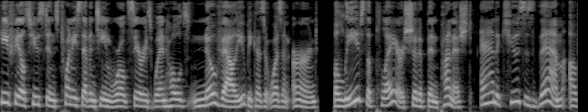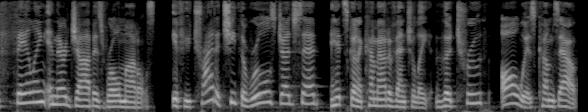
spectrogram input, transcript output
He feels Houston's 2017 World Series win holds no value because it wasn't earned, believes the players should have been punished, and accuses them of failing in their job as role models. If you try to cheat the rules, Judge said, it's going to come out eventually. The truth always comes out.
